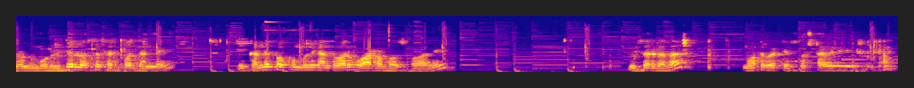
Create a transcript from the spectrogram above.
రెండు మూడు విజయలు వస్తే సరిపోద్దండి. ఈ కందిపప్పు ములిగేంత వరకు వాటర్ పోసుకోవాలి. చూసారు కదా? మూత పెట్టేసుకొని స్టవ్ వెలిగించుకుందాం.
